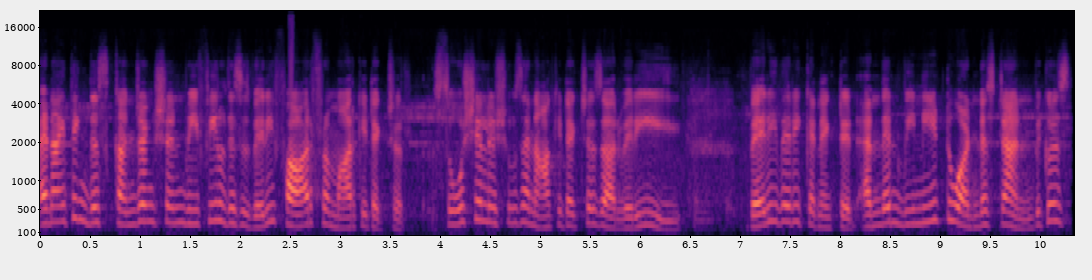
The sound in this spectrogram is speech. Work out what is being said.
And I think this conjunction, we feel this is very far from architecture. Social issues and architectures are very, very, very connected. And then we need to understand because,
